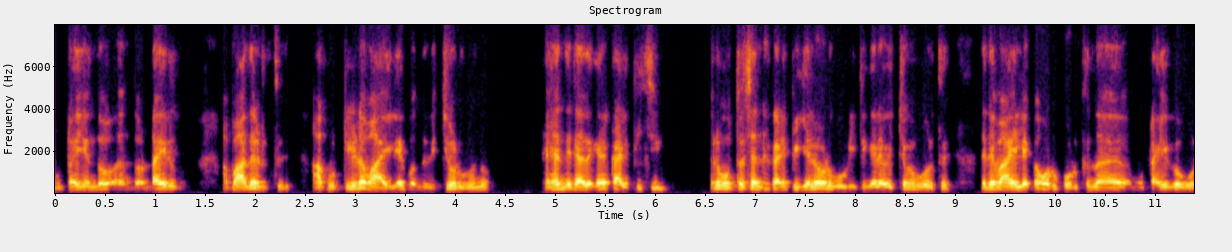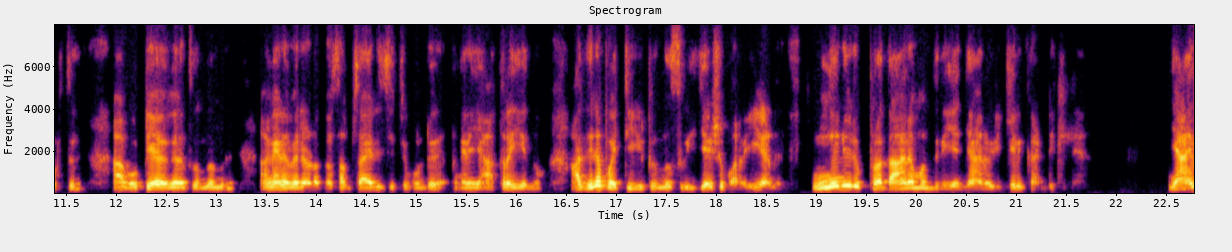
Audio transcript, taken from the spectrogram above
മുട്ടായി എന്തോ എന്തോ ഉണ്ടായിരുന്നു. അപ്പൊ അതെടുത്ത് ആ കുട്ടിയുടെ വായിലേക്ക് ഒന്ന് വെച്ചു കൊടുക്കുന്നു. എന്നിട്ട് അതിങ്ങനെ കളിപ്പിച്ച് ഒരു മുത്തച്ഛന്റെ കളിപ്പിക്കലോട് കൂടിയിട്ട് ഇങ്ങനെ വെച്ചൊക്കെ കൊടുത്ത് എന്നിട്ട് വായിലേക്ക് അങ്ങോട്ട് കൊടുക്കുന്ന മുട്ടായിയൊക്കെ കൊടുത്ത് ആ കുട്ടിയെ ഇങ്ങനെ തിന്നുന്നു. അങ്ങനെ ഇവരോടൊക്കെ സംസാരിച്ചിട്ട് കൊണ്ട് അങ്ങനെ യാത്ര ചെയ്യുന്നു. അതിനെ പറ്റിയിട്ട് ഇന്ന് ശ്രീജേഷ് പറയുകയാണ്. ഇങ്ങനെ ഒരു പ്രധാനമന്ത്രിയെ ഞാൻ ഒരിക്കലും കണ്ടിട്ടില്ല. ഞാൻ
